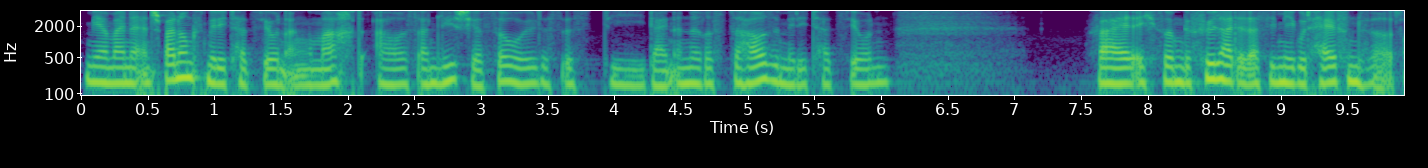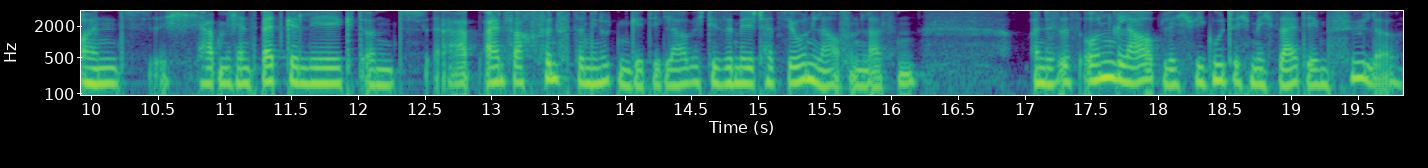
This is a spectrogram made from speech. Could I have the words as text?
mir meine Entspannungsmeditation angemacht aus Unleash Your Soul. Das ist die Dein Inneres Zuhause-Meditation, weil ich so ein Gefühl hatte, dass sie mir gut helfen wird. Und ich habe mich ins Bett gelegt und habe einfach 15 Minuten geht die, glaube ich, diese Meditation laufen lassen. Und es ist unglaublich, wie gut ich mich seitdem fühle.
